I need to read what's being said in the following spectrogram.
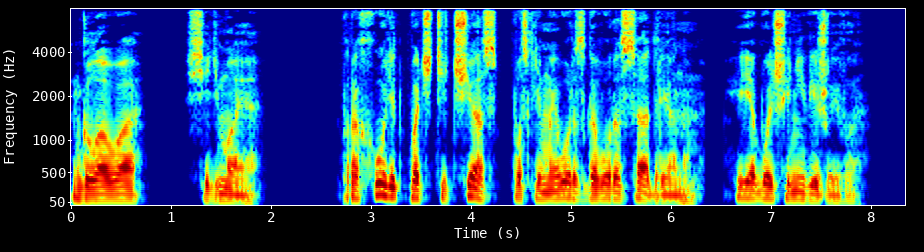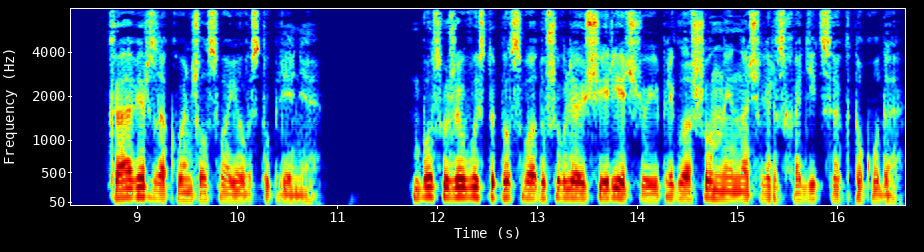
Глава седьмая. Проходит почти час после моего разговора с Адрианом, и я больше не вижу его. Кавер закончил свое выступление. Босс уже выступил с воодушевляющей речью, и приглашенные начали расходиться кто куда.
